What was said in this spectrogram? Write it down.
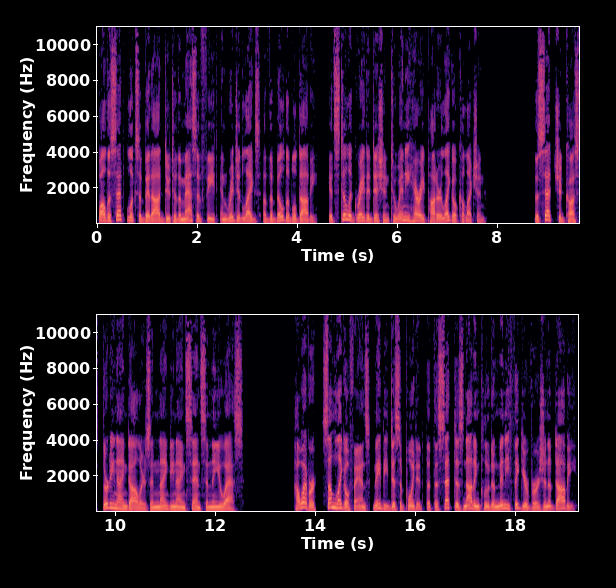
While the set looks a bit odd due to the massive feet and rigid legs of the buildable Dobby, it's still a great addition to any Harry Potter LEGO collection. The set should cost $39.99 in the US. However, some LEGO fans may be disappointed that the set does not include a minifigure version of Dobby.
